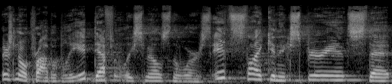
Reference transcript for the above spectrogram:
There's no probably, it definitely smells the worst. It's like an experience that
